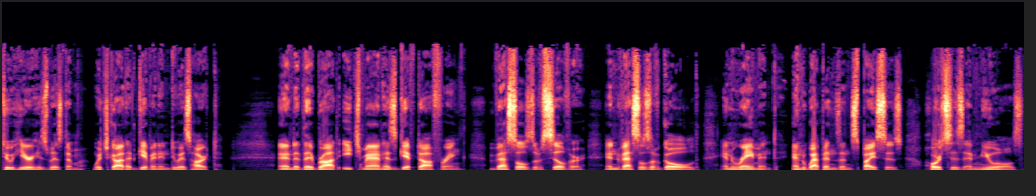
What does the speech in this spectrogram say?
to hear his wisdom, which God had given into his heart. And they brought each man his gift offering, vessels of silver, and vessels of gold, and raiment, and weapons and spices, horses and mules,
